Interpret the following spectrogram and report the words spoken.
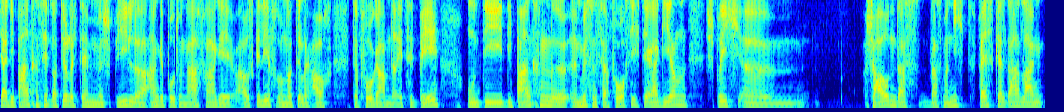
Ja, die Banken sind natürlich dem Spiel äh, Angebot und Nachfrage ausgeliefert und natürlich auch der Vorgaben der EZB. Und die, die Banken äh, müssen sehr vorsichtig reagieren, sprich äh, schauen, dass, dass man nicht Festgeldanlagen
